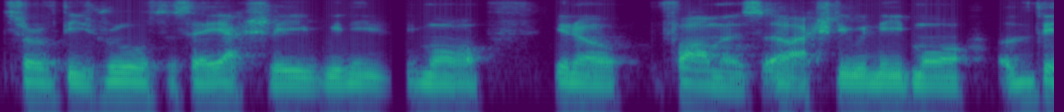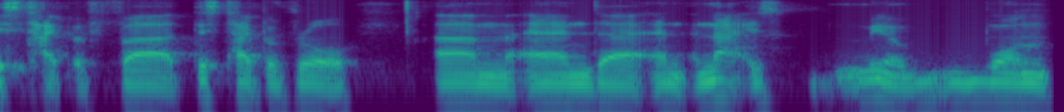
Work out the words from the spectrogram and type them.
sort of these rules to say, actually, we need more, you know, farmers. Or actually, we need more of this type of uh, this type of role, um, and uh, and and that is, you know, one.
